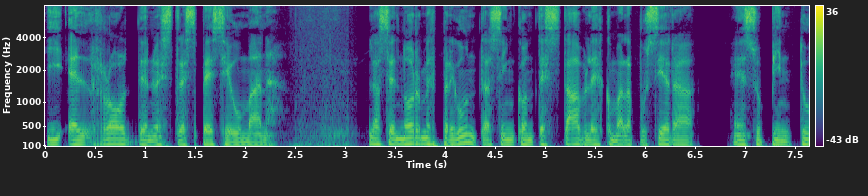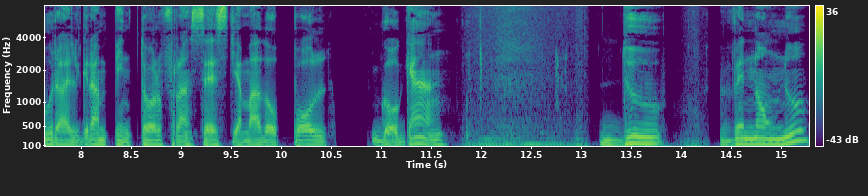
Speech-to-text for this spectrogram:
y el rol de nuestra especie humana. Las enormes preguntas incontestables como la pusiera en su pintura el gran pintor francés llamado Paul Gauguin. D'où venons-nous?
